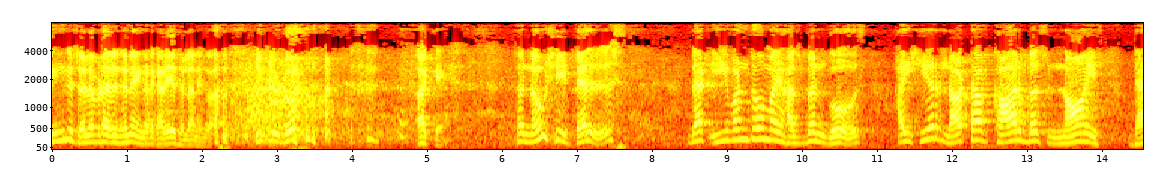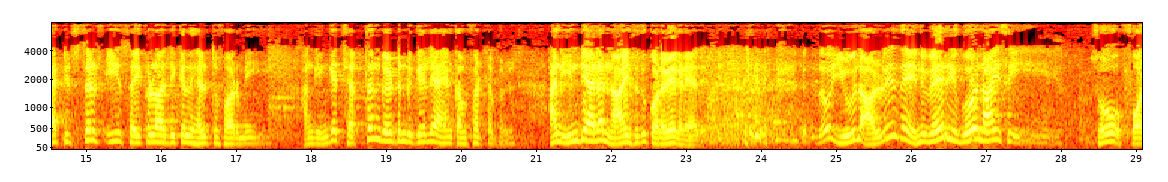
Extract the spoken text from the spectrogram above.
எங்க சொல்லப்படாது சொன்னா எங்கிட்ட கதையே சொல்லாதுங்க இஃப் யூ டோன்ட் ஓகே So now she tells that even though my husband goes, I hear lot of car bus noise. That itself is psychological health for me. அங்க எங்கே சத்தம் கேட்டு கேள்வி ஐ எம் கம்ஃபர்டபுள் அண்ட் இந்தியால நாய்ஸுக்கு குறவே கிடையாது so you will always anywhere you go noisy so for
